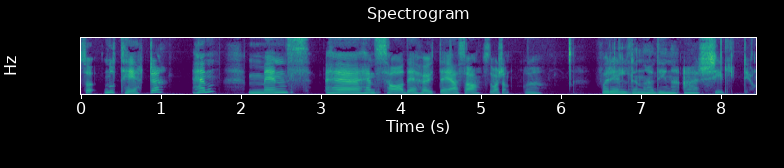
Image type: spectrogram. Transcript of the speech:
så noterte hen mens eh, hen sa det høyt, det jeg sa. Så det var sånn Foreldrene dine er skilt, ja.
